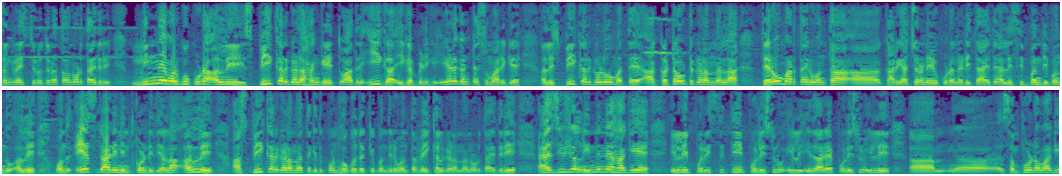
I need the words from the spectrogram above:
ಸಂಗ್ರಹಿಸ್ತಿರೋದನ್ನ ತಾವು ನೋಡ್ತಾ ಇದ್ದೀರಿ. ನಿನ್ನೆವರೆಗೂ ಕೂಡ ಅಲ್ಲಿ ಸ್ಪೀಕರ್ಗಳು ಹಂಗೆ ಇತ್ತು, ಆದ್ರೆ ಈಗ ಈಗ ಬೆಳಿಗ್ಗೆ ಏಳು ಗಂಟೆ ಸುಮಾರಿಗೆ ಅಲ್ಲಿ ಸ್ಪೀಕರ್ಗಳು ಮತ್ತೆ ಆ ಕಟೌಟ್ ಗಳನ್ನೆಲ್ಲ ತೆರವು ಮಾಡ್ತಾ ಇರುವಂತಹ ಕಾರ್ಯಾಚರಣೆಯು ಕೂಡ ನಡೀತಾ ಇದೆ. ಅಲ್ಲಿ ಸಿಬ್ಬಂದಿ ಬಂದು ಅಲ್ಲಿ ಒಂದು ಏಸ್ ಗಾಡಿ ನಿಂತ್ಕೊಂಡಿದೆಯಲ್ಲ, ಅಲ್ಲಿ ಆ ಸ್ಪೀಕರ್ ಗಳನ್ನ ತೆಗೆದುಕೊಂಡು ಹೋಗೋದಕ್ಕೆ ಬಂದಿರುವಂತಹ ವೆಹಿಕಲ್ ಗಳನ್ನ ನೋಡ್ತಾ ಇದ್ದೀರಿ. ಆಸ್ ಯೂಶುವಲ್ ನಿನ್ನೆ ಹಾಗೆಯೇ ಇಲ್ಲಿ ಪರಿಸ್ಥಿತಿ, ಪೊಲೀಸರು ಇಲ್ಲಿ ಇದ್ದಾರೆ. ಪೊಲೀಸರು ಇಲ್ಲಿ ಸಂಪೂರ್ಣವಾಗಿ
